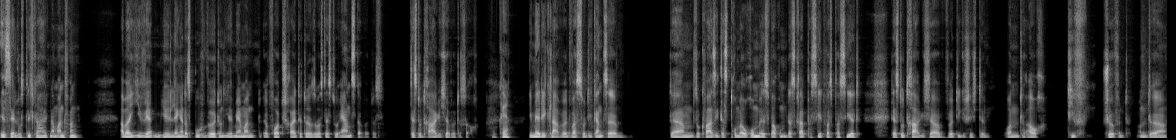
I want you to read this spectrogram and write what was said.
ist sehr lustig gehalten am Anfang. Aber je, je länger das Buch wird und je mehr man äh, fortschreitet oder sowas, desto ernster wird es. Desto mhm. tragischer wird es auch. Okay. Je mehr dir klar wird, was so die ganze, ähm, so quasi das Drumherum ist, warum das gerade passiert, was passiert, desto tragischer wird die Geschichte und auch tief schürfend und äh,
